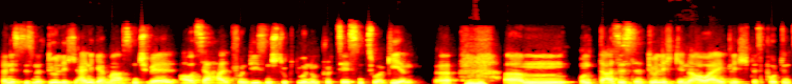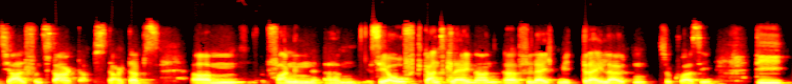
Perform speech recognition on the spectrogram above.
dann ist es natürlich einigermaßen schwer, außerhalb von diesen Strukturen und Prozessen zu agieren. Ja? Mhm. Ähm, und das ist natürlich genau eigentlich das Potenzial von Startups. Startups ähm, fangen ähm, sehr oft ganz klein an, äh, vielleicht mit drei Leuten, so quasi, die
